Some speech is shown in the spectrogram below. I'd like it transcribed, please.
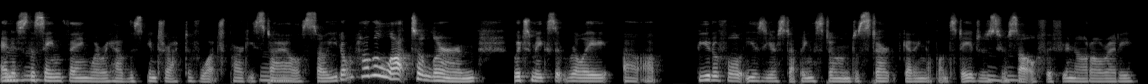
and mm-hmm. it's the mm-hmm. same thing where we have this interactive watch party mm-hmm. style so you don't have a lot to learn which makes it really a, a beautiful easier stepping stone to start getting up on stages mm-hmm. yourself if you're not already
